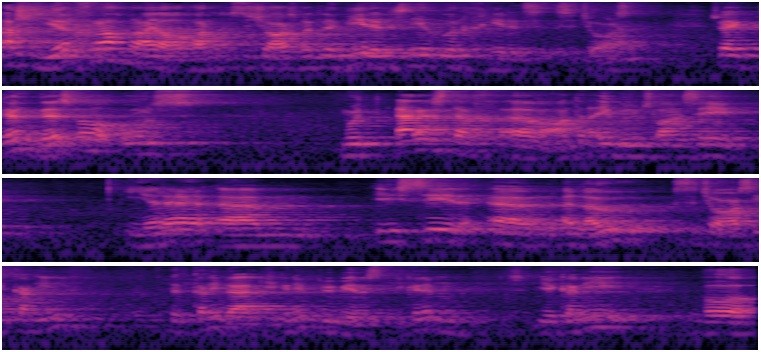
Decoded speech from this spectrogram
assosieer graag met daai halfhartige situasie want hulle weet dit is nie 'n oorgegeede situasie. So ek dink dis waar ons moet ernstig uh, hand in eie boesem slaan en sê Here, ehm um, u sê uh, 'n uh, lou situasie kan nie dit kan nie werk. Jy kan nie probeer is jy kan nie jy kan nie wil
